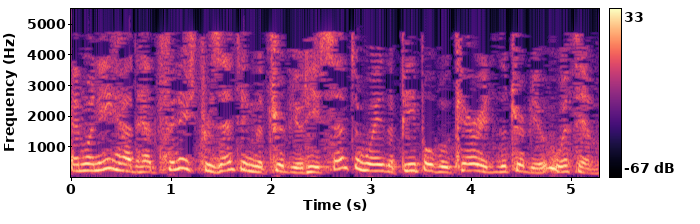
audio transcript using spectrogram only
And when Ehud had finished presenting the tribute, he sent away the people who carried the tribute with him.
